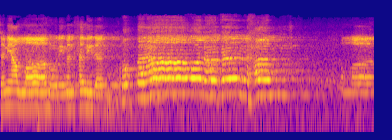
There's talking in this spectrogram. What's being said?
سمع الله لمن حمده ربنا ولك الحمد الله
